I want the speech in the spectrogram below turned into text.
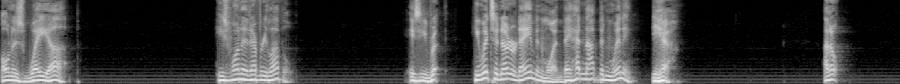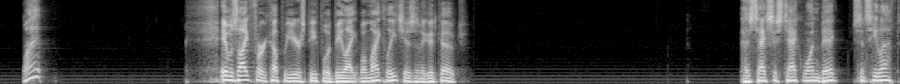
on his way up. He's won at every level. Is he he went to Notre Dame and won. They had not been winning. Yeah. I don't. What? It was like for a couple years, people would be like, "Well, Mike Leach isn't a good coach." Has Texas Tech won big since he left?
